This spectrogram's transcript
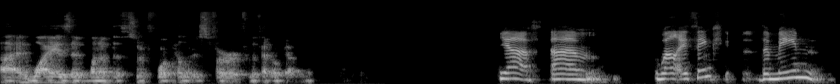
uh, and why is it one of the sort of four pillars for for the federal government? Yeah. Um, well, I think the main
